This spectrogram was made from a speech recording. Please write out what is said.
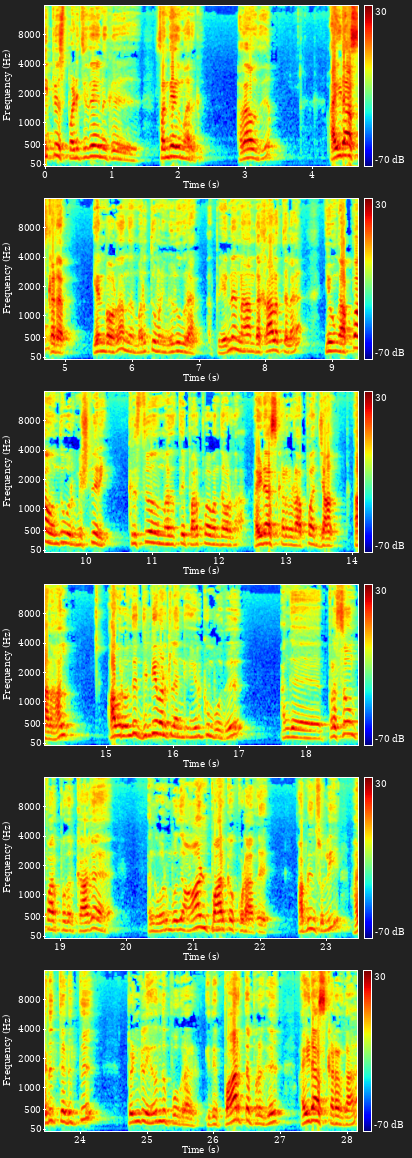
ஐபிஎஸ் படித்ததே எனக்கு சந்தேகமாக இருக்குது அதாவது ஐடாஸ் கடர் என்பவர் தான் அந்த மருத்துவமனை நிறுவுகிறார். அப்போ என்னன்னா அந்த காலத்தில் இவங்க அப்பா வந்து ஒரு மிஷினரி கிறிஸ்துவ மதத்தை பரப்ப வந்தவர் தான். ஐடாஸ் கடரோட அப்பா ஜான். ஆனால் அவர் வந்து திண்டிவனத்தில் அங்கே இருக்கும்போது அங்கே பிரசவம் பார்ப்பதற்காக அங்கே வரும்போது ஆண் பார்க்கக்கூடாது அப்படின்னு சொல்லி அடுத்தடுத்து பெண்கள் இறந்து போகிறார்கள். இதை பார்த்த பிறகு ஐடாஸ் கடர் தான்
